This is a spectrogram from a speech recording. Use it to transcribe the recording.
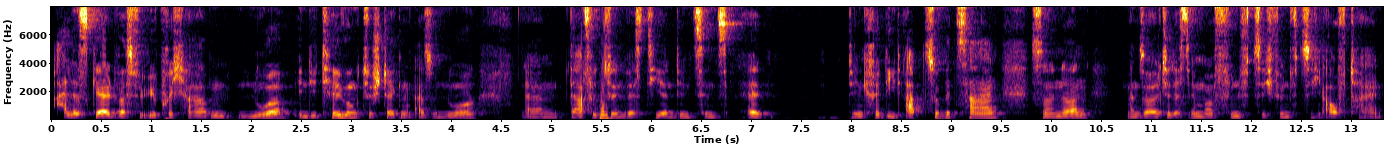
alles Geld, was wir übrig haben, nur in die Tilgung zu stecken, also nur ähm, dafür zu investieren, den Zins, äh, den Kredit abzubezahlen, sondern man sollte das immer 50-50 aufteilen.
